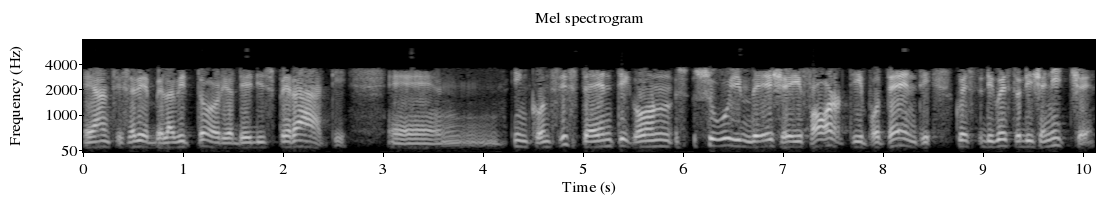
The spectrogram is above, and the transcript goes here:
e anzi sarebbe la vittoria dei disperati eh, inconsistenti con, su invece i forti, i potenti. Questo, di questo dice Nietzsche,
